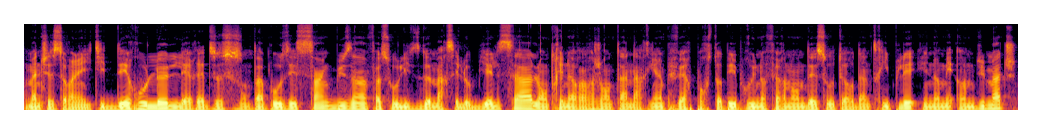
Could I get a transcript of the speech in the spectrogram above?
Manchester United déroule. Les Reds se sont imposés 5 buts 1 face aux Leeds de Marcelo Bielsa. L'entraîneur argentin n'a rien pu faire pour stopper Bruno Fernandes, auteur d'un triplé et nommé homme du match.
